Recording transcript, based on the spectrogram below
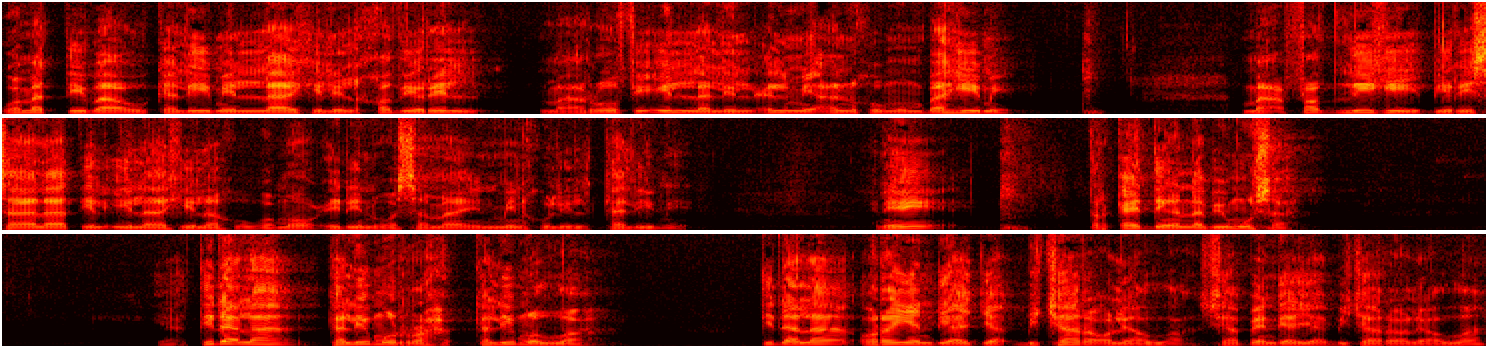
wa mattiba'u kalimillahi lil khadiril ma'ruf illa lil ilmi anhu mumbahimi ma fadlihi bi risalatil ilahi lahu wa mau'idin wa sama'in minhu lil kalimi. Ini terkait dengan Nabi Musa. Ya, tidaklah kalimur rah, kalimullah. Tidaklah orang yang diajak bicara oleh Allah. Siapa yang diajak bicara oleh Allah?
